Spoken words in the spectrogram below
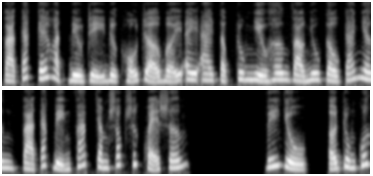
và các kế hoạch điều trị được hỗ trợ bởi AI tập trung nhiều hơn vào nhu cầu cá nhân và các biện pháp chăm sóc sức khỏe sớm. Ví dụ, ở Trung Quốc,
